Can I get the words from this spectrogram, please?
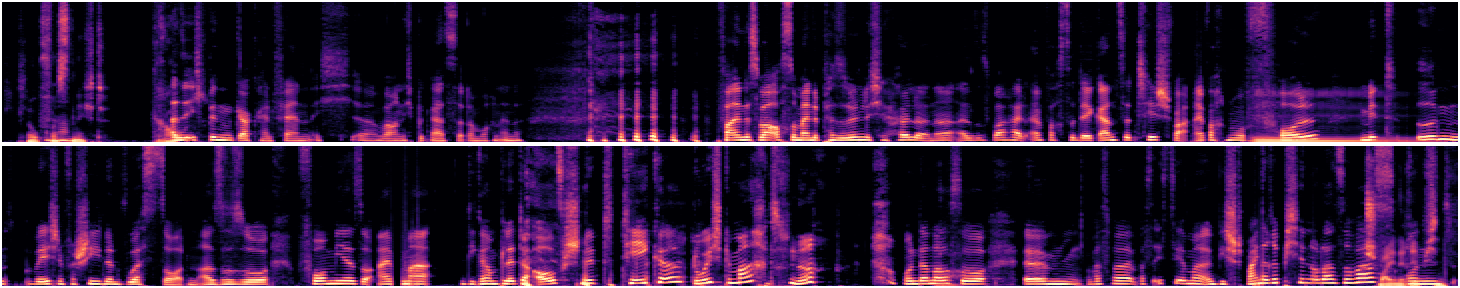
Ich glaube fast Ja. nicht. Kraut? Also ich bin gar kein Fan. Ich äh, war nicht begeistert am Wochenende. Vor allem, das war auch so meine persönliche Hölle, ne? Also es war halt einfach so, der ganze Tisch war einfach nur voll Mm. mit irgendwelchen verschiedenen Wurstsorten. Also so vor mir so einmal die komplette Aufschnitttheke durchgemacht, ne? Und dann auch so, ähm, was war, was ist hier immer? Irgendwie Schweinerippchen oder sowas? Schweinerippchen. Und,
